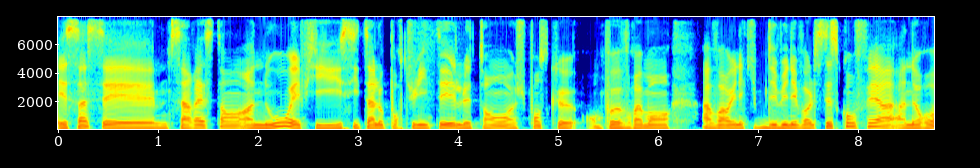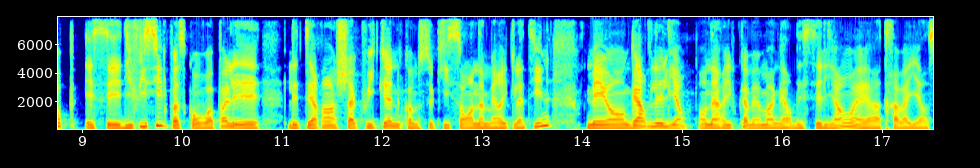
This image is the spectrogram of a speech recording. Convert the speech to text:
Et ça, c'est, ça reste en, nous. Et puis, si tu as l'opportunité, le temps, je pense qu'on peut vraiment avoir une équipe de bénévoles. C'est ce qu'on fait en Europe. Et c'est difficile parce qu'on voit pas les, les terrains chaque week-end comme ceux qui sont en Amérique latine. Mais on garde les liens. On arrive quand même à garder ces liens et à travailler ensemble.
